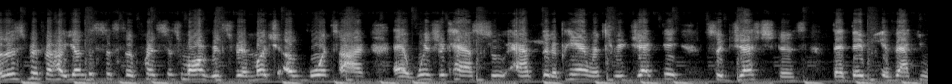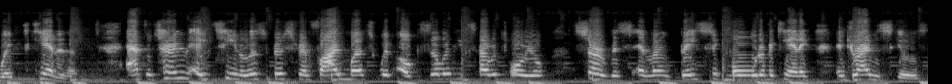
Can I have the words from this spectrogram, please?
Elizabeth and her younger sister, Princess Margaret, spent much of wartime at Windsor Castle after the parents rejected suggestions that they be evacuated to Canada. After turning 18, Elizabeth spent five months with Auxiliary Territorial Service and learned basic motor mechanic and driving skills.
